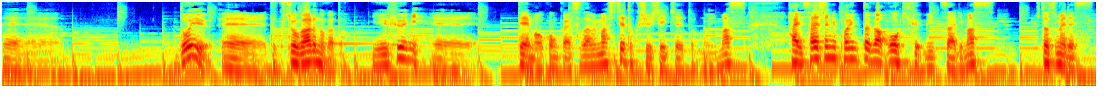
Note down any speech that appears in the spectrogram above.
えーどういう、えー特徴があるのかというふうに、えーテーマを今回定めまして特集していきたいと思います。はい。最初にポイントが大きく3つあります。1つ目です。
